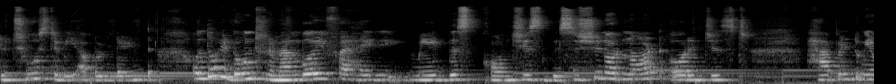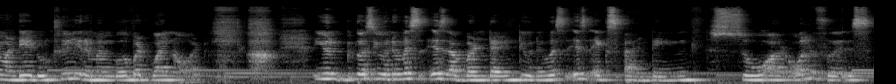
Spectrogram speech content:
to choose to be abundant. Although I don't remember if I had made this conscious decision or not, or it just happened to me one day. I don't really remember, but why not? you, because universe is abundant, universe is expanding. So are all of us.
